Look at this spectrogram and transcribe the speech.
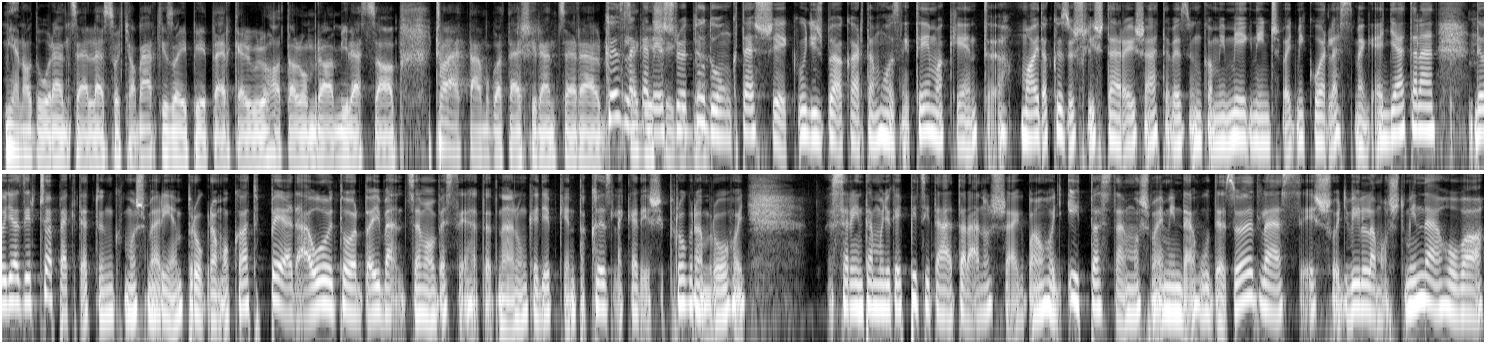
milyen adórendszer lesz, hogyha Márkizai Péter kerül hatalomra, mi lesz a családtámogatási rendszerrel. Közlekedésről tudunk, tessék, úgyis be akartam hozni témaként, majd a közös listára is átevezünk, ami még nincs, vagy mikor lesz meg egyáltalán, de ugye azért csepegtetünk most már ilyen programokat, például Tordai Bence ma beszélhetett nálunk egyébként a közlekedési programról, hogy szerintem mondjuk egy picit általánosságban, hogy itt aztán most majd minden hú de zöld lesz, és hogy villamost mindenhova,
